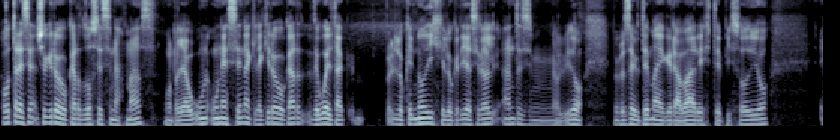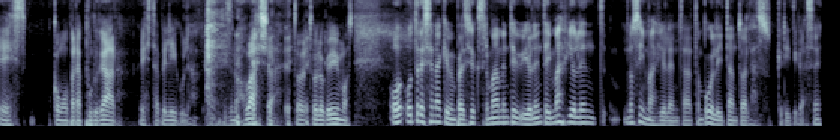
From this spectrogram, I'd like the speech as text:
Otra escena, yo quiero evocar dos escenas más. o En realidad, un- una escena que la quiero evocar de vuelta. Lo que no dije, lo quería decir antes y se me olvidó. Me parece que el tema de grabar este episodio es como para purgar esta película. Que se nos vaya todo, todo lo que vimos. Otra escena que me pareció extremadamente violenta y más violenta, no sé más violenta, tampoco leí tanto a las críticas, ¿eh?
